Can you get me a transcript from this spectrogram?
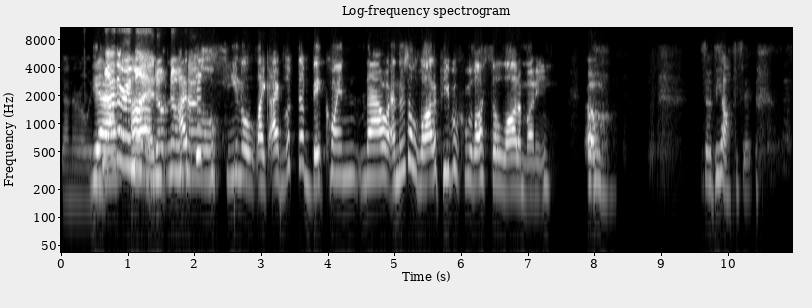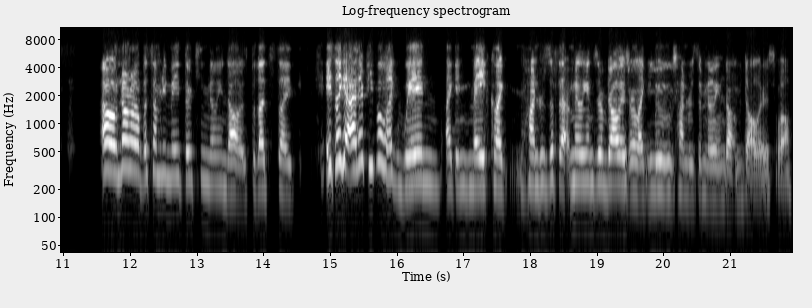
generally. Yeah. Neither am I. I um, don't know I've how. just seen like I've looked up Bitcoin now, and there's a lot of people who lost a lot of money. Oh. So the opposite. Oh no no, but somebody made thirteen million dollars. But that's like it's like either people like win like and make like hundreds of that millions of dollars, or like lose hundreds of million do- dollars. Well,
